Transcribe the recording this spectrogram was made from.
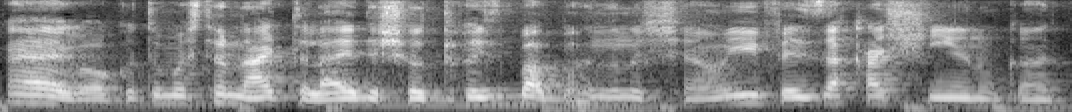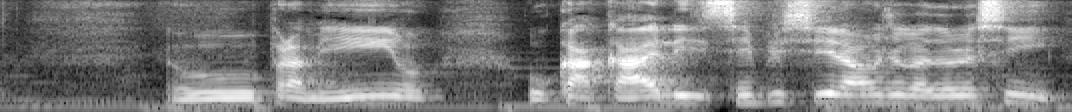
É, igual quando o Manchester United lá e deixou dois babando no chão e fez a caixinha no canto. O, pra mim, o, o Kaká, ele sempre será um jogador assim,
